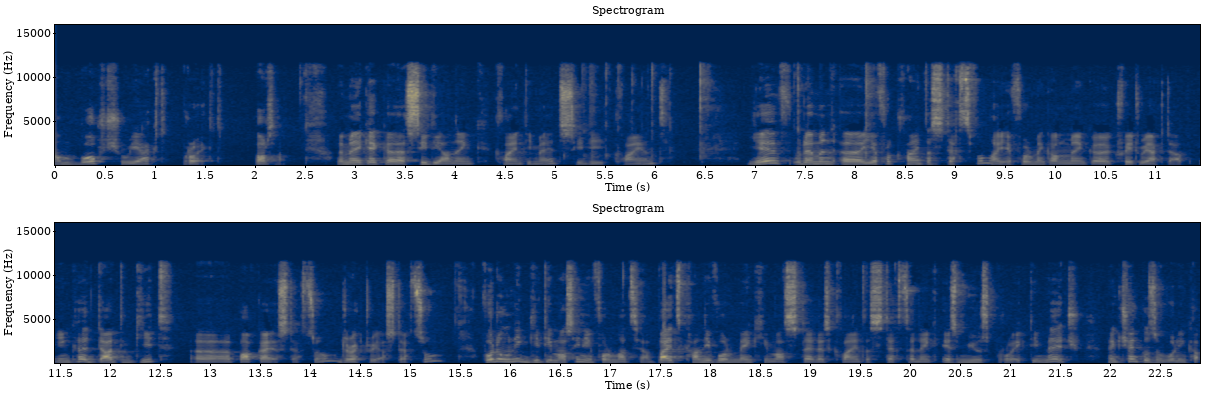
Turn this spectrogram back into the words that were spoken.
ամբողջ React project։ Բարձա։ Ուրեմն եկեք cd անենք client-ի մեջ, cd client Եվ ուրեմն երբ որ client-ը ստեղծվում է, երբ որ մենք անում ենք create react app, ինքը .git պապկա է ստեղծում, directory է ստեղծում, որը ունի git-ի մասին ինֆորմացիա, բայց քանի որ մենք հիմա ստեղ այս client-ը ստեղծել ենք այս muse պրոյեկտի մեջ, մենք չենք ուզում, որ ինքը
